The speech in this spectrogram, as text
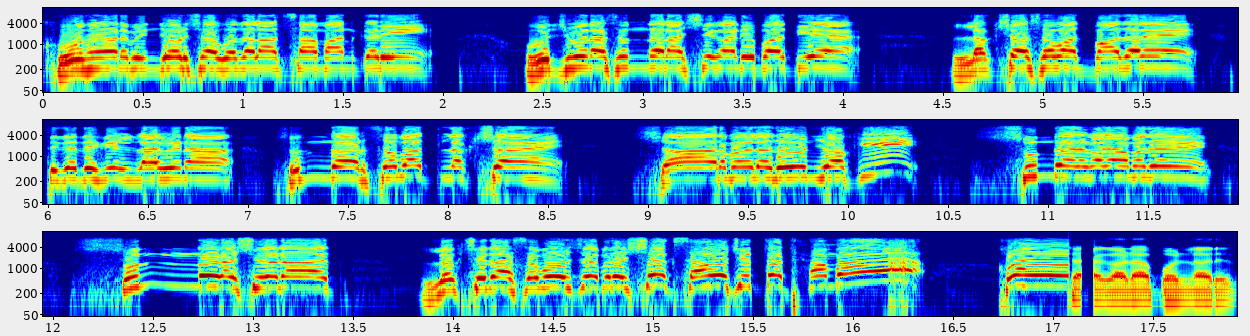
कोणणार बिंजोरच्या बदलाचा मानकरी उजवीला सुंदर अशी गाडी पळतीये लक्षासोबत आहे तिकडे देखील डावीना सुंदर सोबत लक्ष आहे. चार बैल दोन जॉकी. सुंदर गळ्यामध्ये. सुंदर अशी लढत. लक्ष समोरचे प्रेक्षक सावचित्त थांबा. खूप गाड्या पडणार आहेत.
